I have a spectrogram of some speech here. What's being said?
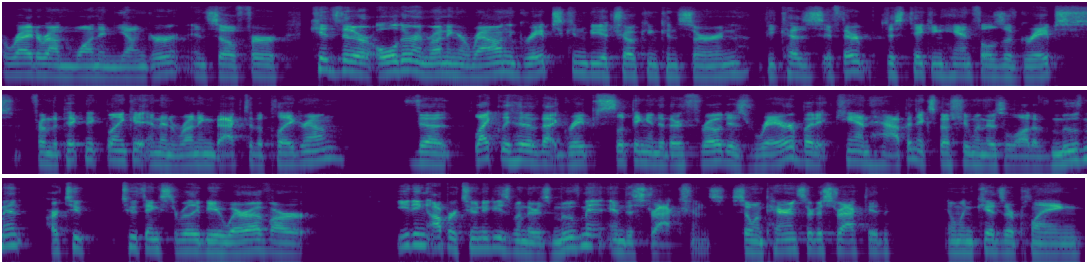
right around one and younger. And so for kids that are older and running around, grapes can be a choking concern because if they're just taking handfuls of grapes from the picnic blanket and then running back to the playground, the likelihood of that grape slipping into their throat is rare, but it can happen, especially when there's a lot of movement. Our two two things to really be aware of are eating opportunities when there's movement and distractions. So when parents are distracted and when kids are playing,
